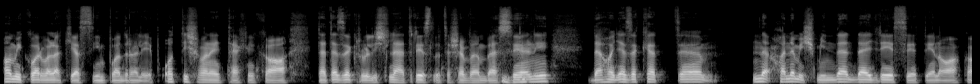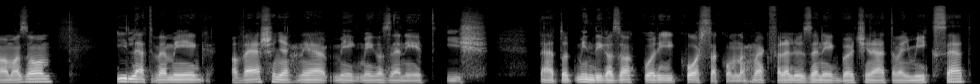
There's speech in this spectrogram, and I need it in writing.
amikor valaki a színpadra lép, ott is van egy technika, tehát ezekről is lehet részletesebben beszélni, de hogy ezeket, ne, ha nem is mindent, de egy részét én alkalmazom, illetve még a versenyeknél még, még a zenét is tehát ott mindig az akkori korszakomnak megfelelő zenékből csináltam egy mixet,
